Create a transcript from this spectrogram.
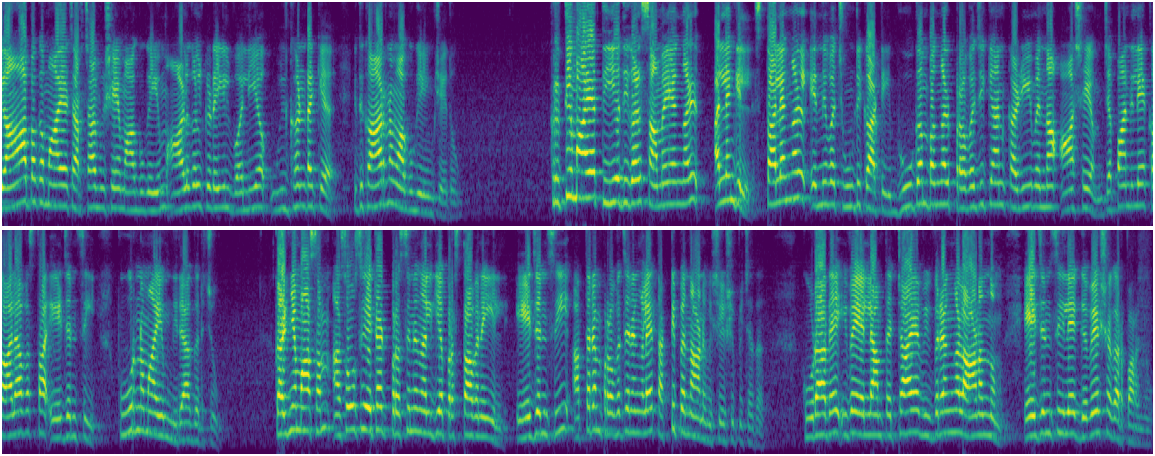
വ്യാപകമായ ചർച്ചാ വിഷയമാകുകയും ആളുകൾക്കിടയിൽ വലിയ ഉത്കണ്ഠയ്ക്ക് ഇത് കാരണമാകുകയും ചെയ്തു. കൃത്യമായ തീയതികൾ സമയങ്ങൾ അല്ലെങ്കിൽ സ്ഥലങ്ങൾ എന്നിവ ചൂണ്ടിക്കാട്ടി ഭൂകമ്പങ്ങൾ പ്രവചിക്കാൻ കഴിയുമെന്ന ആശയം ജപ്പാനിലെ കാലാവസ്ഥാ ഏജൻസി പൂർണമായും നിരാകരിച്ചു. കഴിഞ്ഞ മാസം അസോസിയേറ്റഡ് പ്രസിന് നൽകിയ പ്രസ്താവനയിൽ ഏജൻസി അത്തരം പ്രവചനങ്ങളെ തട്ടിപ്പെന്നാണ് വിശേഷിപ്പിച്ചത്. കൂടാതെ ഇവയെല്ലാം തെറ്റായ വിവരങ്ങളാണെന്നും ഏജൻസിയിലെ ഗവേഷകർ പറഞ്ഞു.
